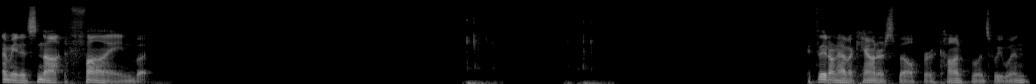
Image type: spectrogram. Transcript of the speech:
I mean, it's not fine, but... If they don't have a counter spell for Confluence, we win.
